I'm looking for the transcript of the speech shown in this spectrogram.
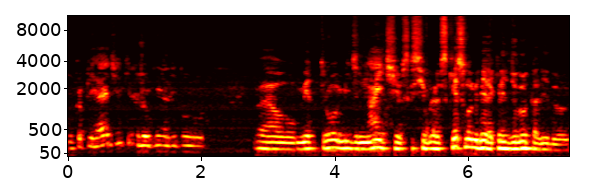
do Cuphead e aquele joguinho ali do. É, o Metro Midnight, eu esqueci, eu esqueço o nome dele, aquele de luta ali do.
